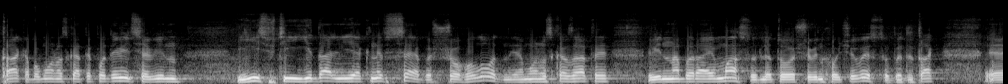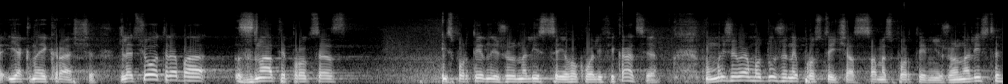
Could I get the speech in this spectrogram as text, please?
Так, або можна сказати, подивіться, він їсть в тій їдальні як не в себе, що голодний. А можна сказати, він набирає масу для того, що він хоче виступити, так? Е, Як найкраще. Для цього треба знати процес. І спортивний журналіст це його кваліфікація. Ну, ми живемо дуже непростий час, саме спортивні журналісти.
